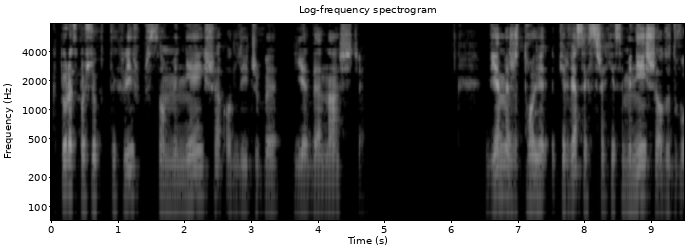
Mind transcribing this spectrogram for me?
Które spośród tych liczb są mniejsze od liczby 11? Wiemy, że to je, pierwiastek z 3 jest mniejszy od 2.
